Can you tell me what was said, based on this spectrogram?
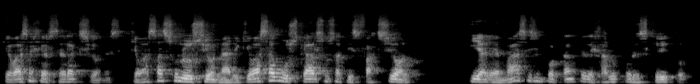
que vas a ejercer acciones, que vas a solucionar y que vas a buscar su satisfacción. Y además es importante dejarlo por escrito,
